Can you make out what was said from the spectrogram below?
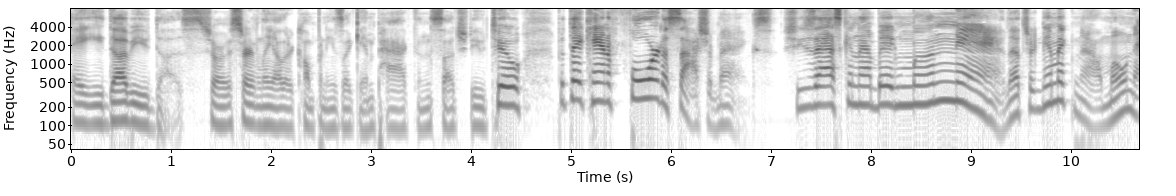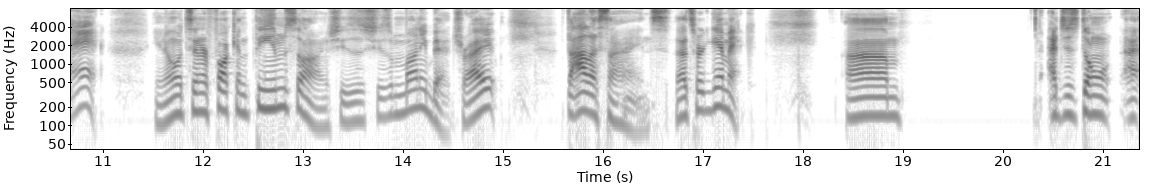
AEW does. So certainly other companies like Impact and such do too, but they can't afford a Sasha Banks. She's asking that big money. That's her gimmick now, Moné. You know, it's in her fucking theme song. She's she's a money bitch, right? Dollar signs. That's her gimmick. Um I just don't I,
